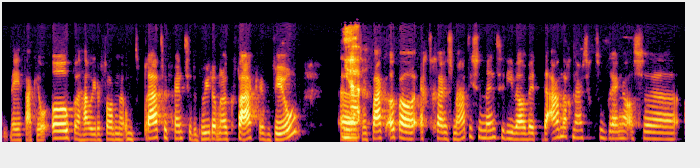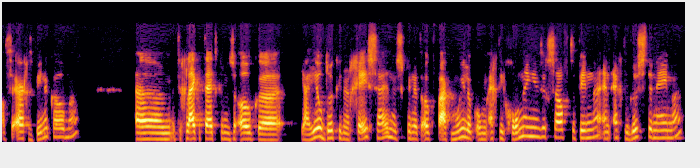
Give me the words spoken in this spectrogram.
ben je vaak heel open, hou je ervan om te praten met mensen. Dat doe je dan ook vaak en veel. Ja. Het zijn vaak ook wel echt charismatische mensen die wel de aandacht naar zich toe brengen als, ze, als ze ergens binnenkomen. Um, tegelijkertijd kunnen ze ook ja, heel druk in hun geest zijn. Dus ik vind het ook vaak moeilijk om echt die gronding in zichzelf te vinden en echt rust te nemen.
